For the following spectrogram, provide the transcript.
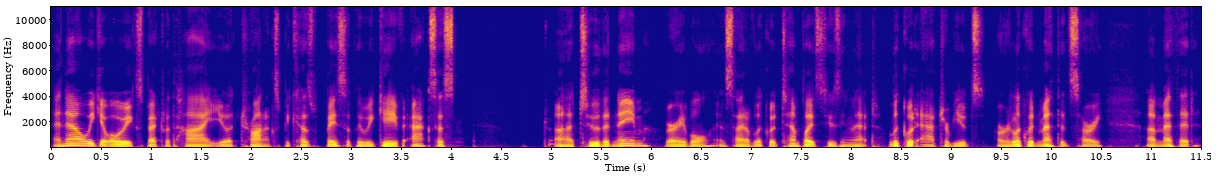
And now we get what we expect with hi electronics because basically we gave access uh, to the name variable inside of liquid templates using that liquid attributes or liquid method, sorry, uh, method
